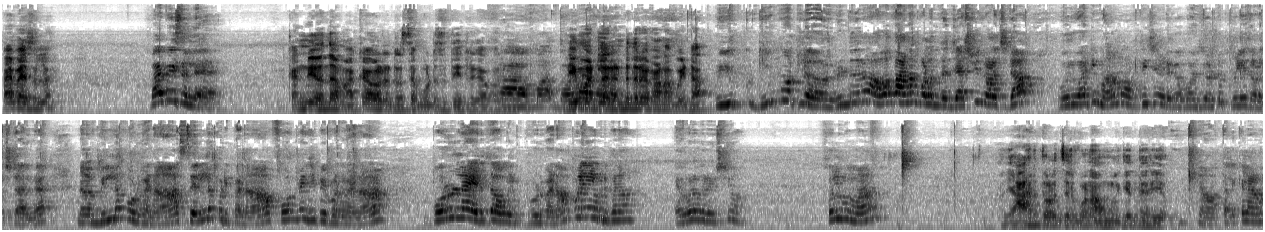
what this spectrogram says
பாய் பாய் சொல்லு. பாய் பாய் சொல்லு. கன்வி வந்து அவங்க அக்காவோட ட்ரெஸ்ஸை போட்டு சுத்திட்டு இருக்கா பாரு. ஆமா டிமார்ட்ல ரெண்டு தடவை காணாம போயிட்டா. டிமார்ட்ல ரெண்டு தடவை அவ காணாம குழந்தை ஜஸ்வி தொலைச்சிட்டா. ஒரு வாட்டி மாமா டீச்சர் எடுக்க போன்னு சொல்லிட்டு பிள்ளைய தொலைச்சிட்டாருங்க. நான் பில்ல போடுவேனா? செல்ல பிடிப்பேனா? ஃபோன் பே ஜிபே பண்ணுவேனா? பொருள்லாம் எடுத்து அவங்களுக்கு போடுவேனா? பிள்ளைங்களை பிடிப்பேனா? எவ்வளவு பெரிய விஷயம்? சொல்லுங்கம்மா யார் தொலைச்சிருப்போன்னு அவங்களுக்கே தெரியும். நான் தலைக்கலாம்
